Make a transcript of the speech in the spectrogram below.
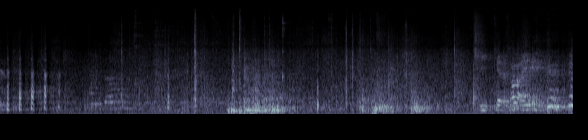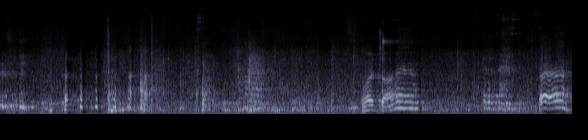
What's on him? Uh,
